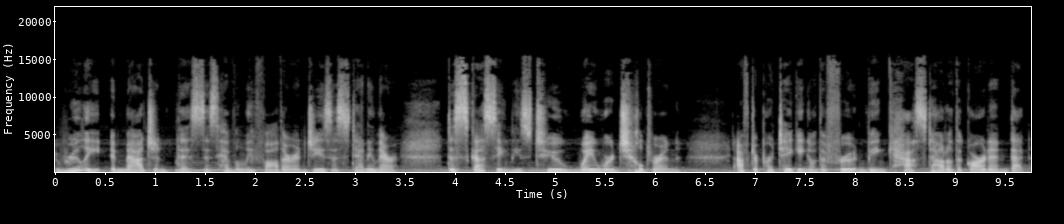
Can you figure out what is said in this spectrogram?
really imagined this as Heavenly Father and Jesus standing there discussing these two wayward children after partaking of the fruit and being cast out of the garden that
